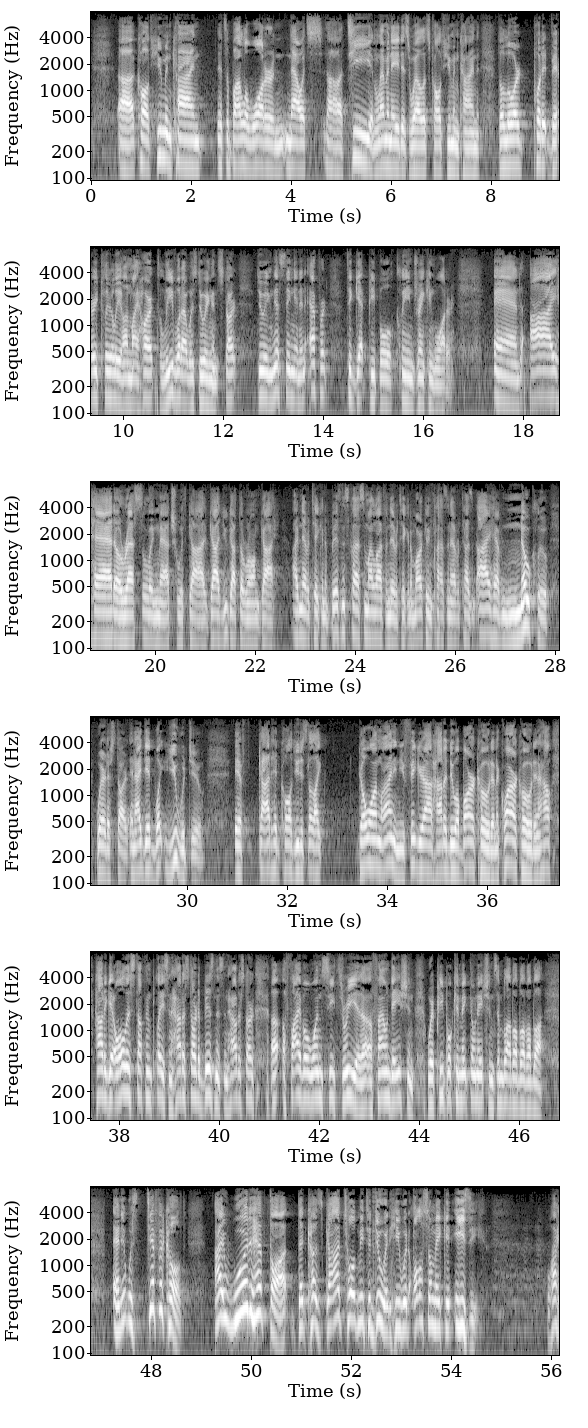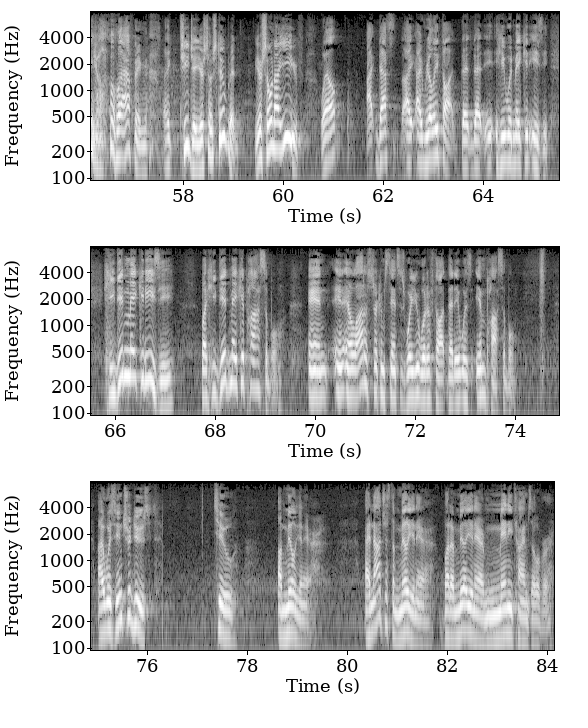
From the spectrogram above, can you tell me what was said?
uh, called Humankind. It's a bottle of water, and now it's uh, tea and lemonade as well. It's called Humankind. The Lord put it very clearly on my heart to leave what I was doing and start doing this thing in an effort to get people clean drinking water and I had a wrestling match with God. God, you got the wrong guy. I've never taken a business class in my life. I've never taken a marketing class in advertising. I have no clue where to start. And I did what you would do if God had called you to like go online and you figure out how to do a barcode and a QR code and how, how to get all this stuff in place and how to start a business and how to start a, a 501c3, a, a foundation where people can make donations and blah, blah, blah, blah, blah. And it was difficult. I would have thought that because God told me to do it, He would also make it easy. Why are y'all laughing? Like, TJ, you're so stupid. You're so naive. Well, I, that's, I, I really thought that, that He would make it easy. He didn't make it easy, but He did make it possible. And in, in a lot of circumstances where you would have thought that it was impossible. I was introduced to a millionaire. And not just a millionaire, but a millionaire many times over.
